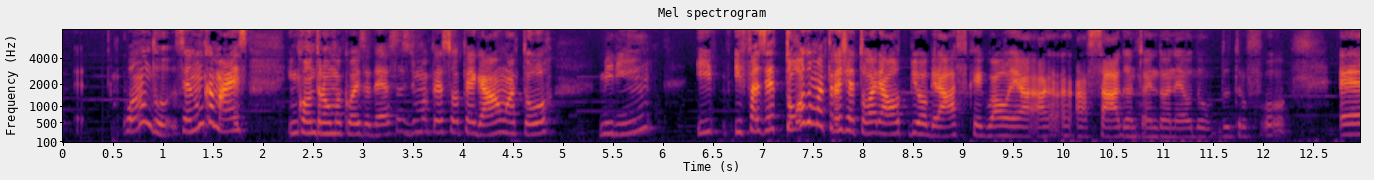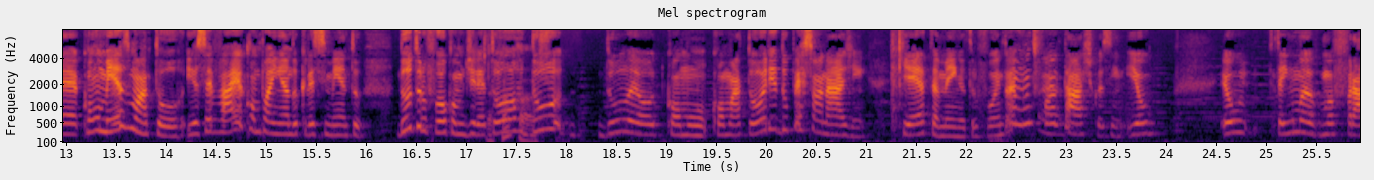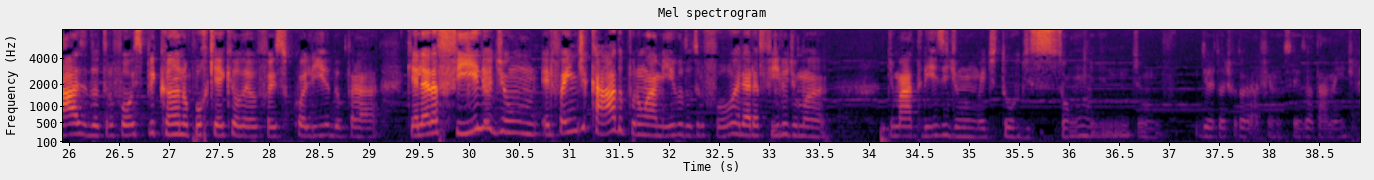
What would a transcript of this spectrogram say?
quando você nunca mais encontrou uma coisa dessas de uma pessoa pegar um ator mirim e, e fazer toda uma trajetória autobiográfica, igual é a, a, a saga Antônio Donel do, do Truffaut, é, com o mesmo ator. E você vai acompanhando o crescimento do Truffaut como diretor, fantástico. do, do Leo como, como ator e do personagem, que é também o Truffaut. Então é muito fantástico, assim. E eu eu tenho uma, uma frase do Truffaut explicando por que, que o Leo foi escolhido para que ele era filho de um ele foi indicado por um amigo do Truffaut ele era filho de uma de uma atriz e de um editor de som de um diretor de fotografia não sei exatamente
